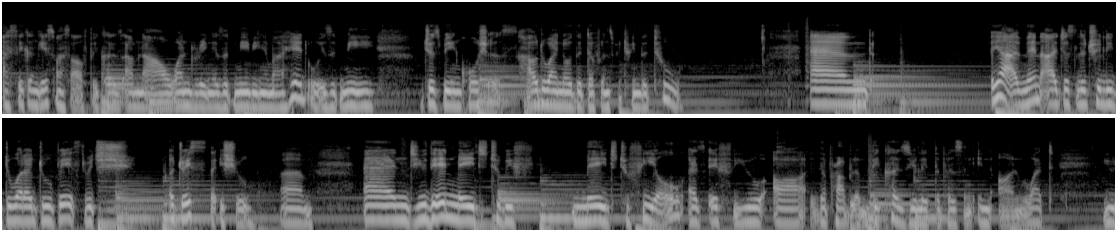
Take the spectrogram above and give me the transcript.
I second guess myself because I'm now wondering is it me being in my head or is it me just being cautious. How do I know the difference between the two? And yeah, and then I just literally do what I do best, which address the issue. Um, and you then made to be f- made to feel as if you are the problem because you let the person in on what you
